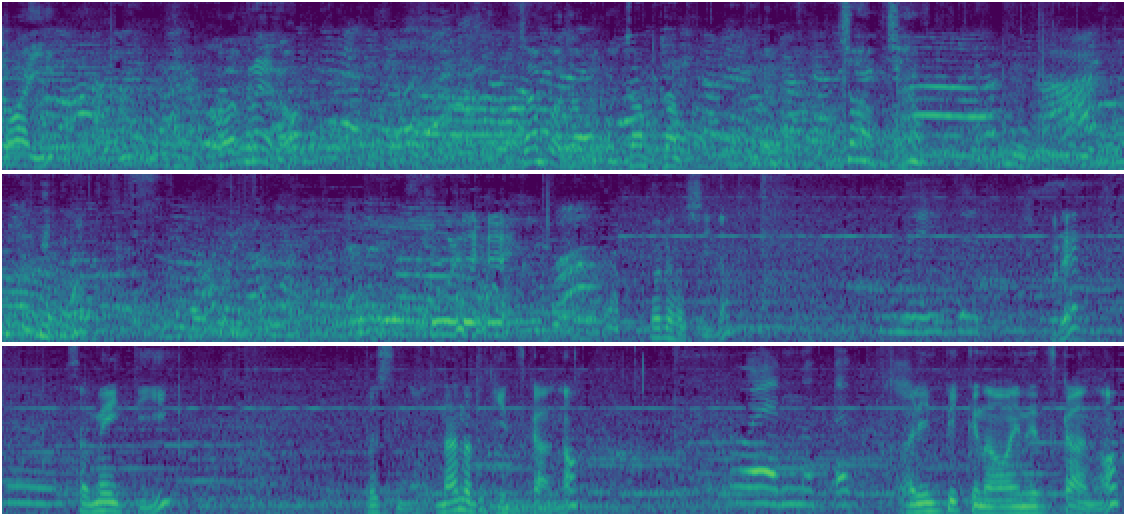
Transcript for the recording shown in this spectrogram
怖い？怖くないの？ジャンプはジャンプジャンプジャンプジャンプジャンプ怖いどれ欲しいのこれ？そうメイティどうすんの？何の時に使うの？応援の時。オリンピックの応援で使うの？お願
